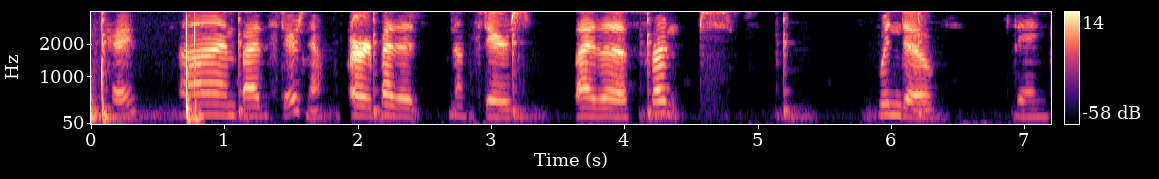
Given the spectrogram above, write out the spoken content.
Okay. I'm by the stairs now. Or by the, not stairs, by the front window thing.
